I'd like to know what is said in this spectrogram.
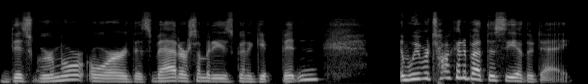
this groomer or this vet or somebody is going to get bitten. And we were talking about this the other day.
